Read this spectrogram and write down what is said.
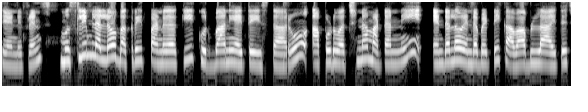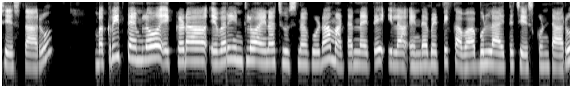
చేయండి ఫ్రెండ్స్. ముస్లింలలో బక్రీద్ పండుగకి కుర్బానీ అయితే ఇస్తారు. అప్పుడు వచ్చిన మటన్‌ని ఎండలో ఎండబెట్టి కబాబుల్లా అయితే చేస్తారు. బక్రీద్ టైంలో ఎక్కడ ఎవరి ఇంట్లో అయినా చూసినా కూడా మటన్ అయితే ఇలా ఎండబెట్టి కబాబుల్లా అయితే చేసుకుంటారు.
